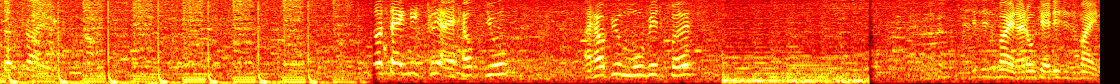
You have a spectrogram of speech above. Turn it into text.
So technically, I help you. I help you move it first. This is mine. I don't care. This is mine.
